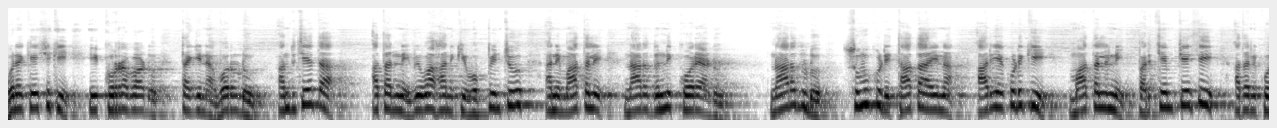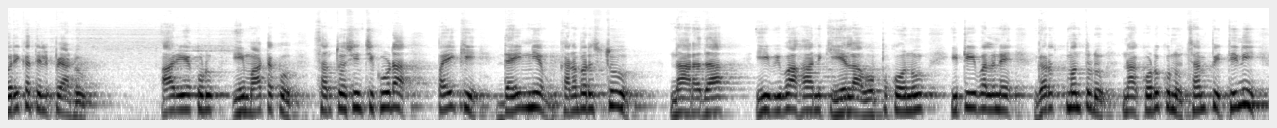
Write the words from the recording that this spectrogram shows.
గుణకేశికి ఈ కుర్రవాడు తగిన వరుడు. అందుచేత అతన్ని వివాహానికి ఒప్పించు అని మాతలి నారదుణ్ణి కోరాడు. నారదుడు సుముఖుడి తాత అయిన ఆర్యకుడికి మాతలిని పరిచయం చేసి అతని కోరిక తెలిపాడు. ఆర్యకుడు ఈ మాటకు సంతోషించి కూడా పైకి దైన్యం కనబరుస్తూ నారద ఈ వివాహానికి ఎలా ఒప్పుకోను? ఇటీవలనే గరుత్మంతుడు నా కొడుకును చంపి తిని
